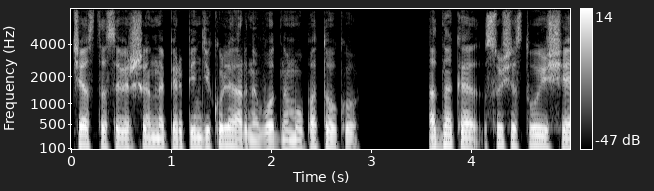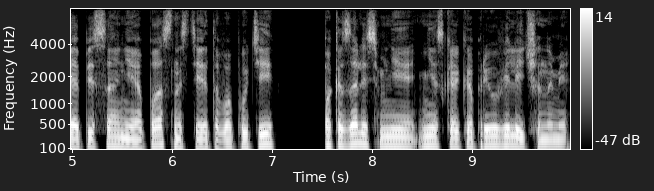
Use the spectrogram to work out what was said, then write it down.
часто совершенно перпендикулярно водному потоку. Однако существующие описания опасности этого пути показались мне несколько преувеличенными.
